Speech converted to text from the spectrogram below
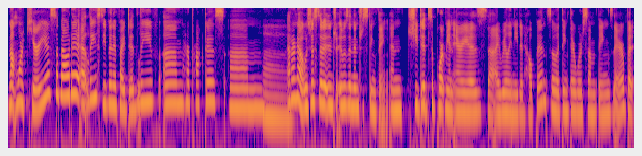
not more curious about it at least even if I did leave um her practice. Um Mm. I don't know, it was just a, int- it was an interesting thing and she did support me in areas that I really needed help in, so I think there were some things there, but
